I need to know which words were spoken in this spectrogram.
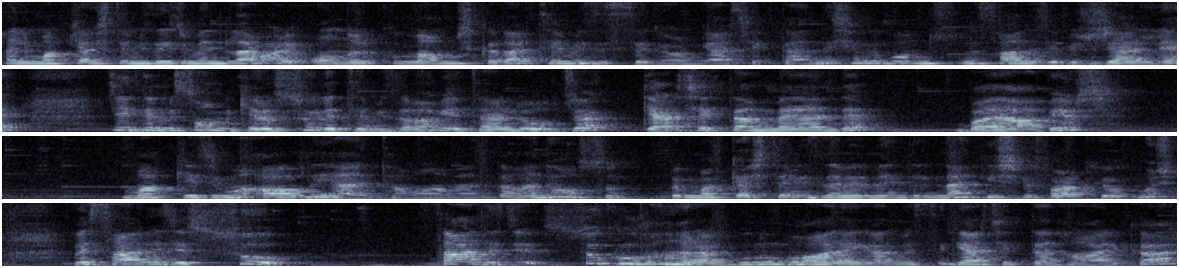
Hani makyaj temizleyici mendiller var ya onları kullanmış kadar temiz hissediyorum gerçekten de. Şimdi bunun üstüne sadece bir jelle cildimi son bir kere suyla temizlemem yeterli olacak. Gerçekten beğendim. Bayağı bir makyajımı aldı yani tamamen. Daha ne olsun? Ve makyaj temizleme mendilinden hiçbir farkı yokmuş. Ve sadece su, sadece su kullanarak bunun bu hale gelmesi gerçekten harika.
